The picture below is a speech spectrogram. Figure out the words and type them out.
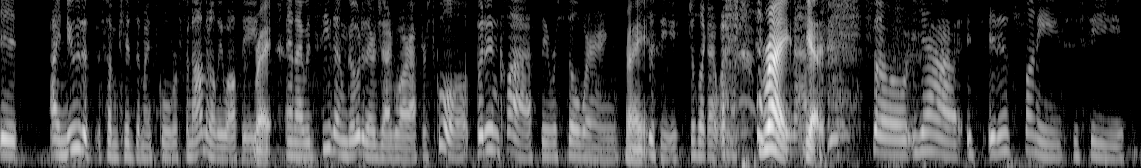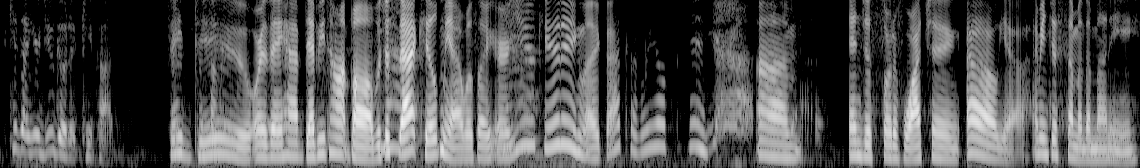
it I knew that some kids at my school were phenomenally wealthy. Right. And I would see them go to their Jaguar after school, but in class they were still wearing Right. Stussy, just like I was. right, yes, So yeah, it's it is funny to see kids out here do go to Cape Cod. they summers. do, or they have debutante balls. But just that killed me. I was like, are Yeah. you kidding? Like that's a real thing. Um, and just sort of watching. Oh yeah, I mean, just some of the money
